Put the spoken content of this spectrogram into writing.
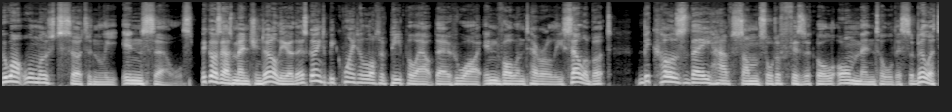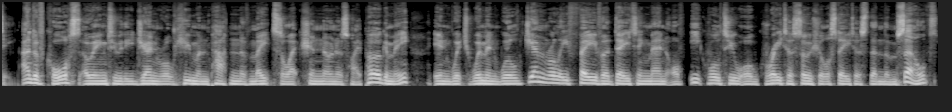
who are almost certainly incels. Because as mentioned earlier, there's going to be quite a lot of people out there who are involuntarily celibate because they have some sort of physical or mental disability. And of course, owing to the general human pattern of mate selection known as hypergamy, in which women will generally favour dating men of equal to or greater social status than themselves,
